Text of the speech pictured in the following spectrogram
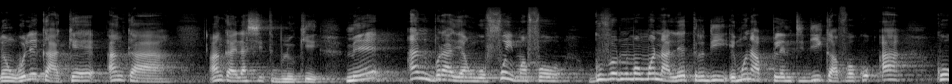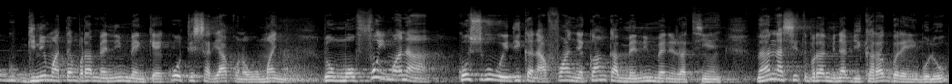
donc wele k'a kɛ an ka an ka elasite bloqué mais an bɔra yan ko foyi ma fɔ gouvernement mana lettre di i mana plainte di k'a fɔ ko ah ko gine ma tɛnbara mɛ ni mɛn kɛ k'o tɛ sariya kɔnɔ o man ɲi donc mɔgɔ foyi ma na ko sugu wedi kana fɔ an ɲɛ k'an ka mɛn ni mɛn nin la tiɲɛ mɛ an na si tɛbara min na bi kara gbɛrɛ i bolo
